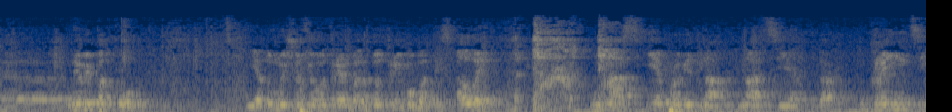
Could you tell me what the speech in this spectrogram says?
е, не випадково. Я думаю, що цього треба дотримуватись, але у нас є провідна нація, да, українці,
